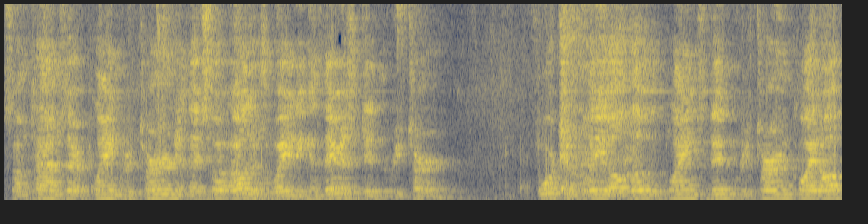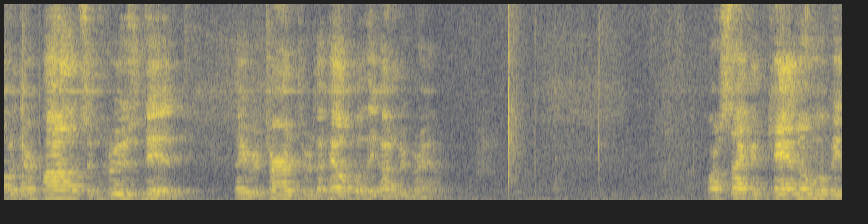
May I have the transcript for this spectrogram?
Sometimes their plane returned and they saw others waiting and theirs didn't return. Fortunately, although the planes didn't return, quite often their pilots and crews did. They returned through the help of the underground. Our second candle will be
